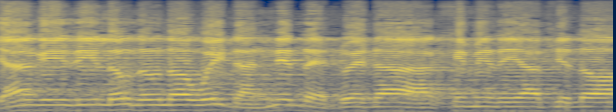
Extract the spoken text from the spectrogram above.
ယံကေစီလုံးစုံသောဝိတ္တနှစ်သက်တွေ့တာခင်မင်တရားဖြစ်သော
